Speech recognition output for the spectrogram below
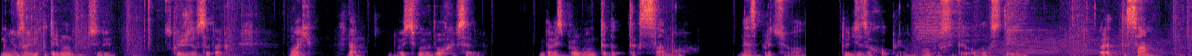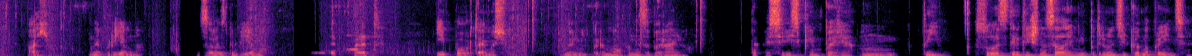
Мені взагалі потрібно сюди? Скоріше за все так. Ой, да, ось ви вдвох і все. Давай спробуємо тебе так само. Не спрацювало. Тоді захоплюю. Оголосити, оголосити він. Вперед, ти сам. Ай, неприємно. Зараз доб'ємо. Вперед. І повертаємось. Ну ні, перемогу не забираю. Так, Асирійська імперія. Ммм, ти. 123 тисячі населення, мені потрібна тільки одна провінція.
